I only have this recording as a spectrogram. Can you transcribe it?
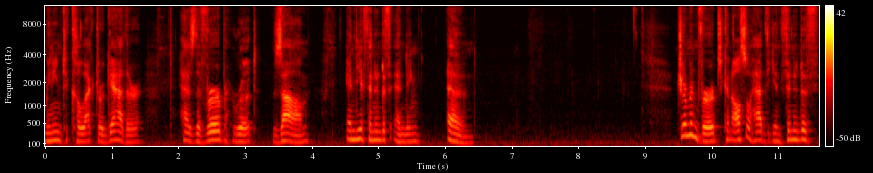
meaning to collect or gather, has the verb root zam, and the infinitive ending en. German verbs can also have the infinitive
